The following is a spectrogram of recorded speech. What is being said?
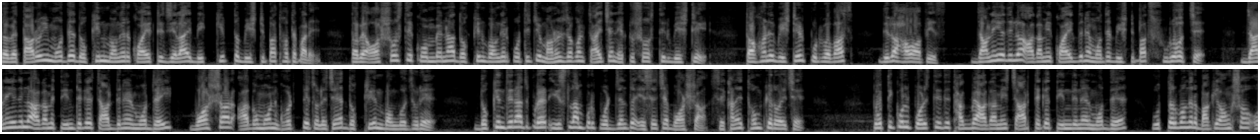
তবে তারই মধ্যে দক্ষিণবঙ্গের কয়েকটি জেলায় বিক্ষিপ্ত বৃষ্টিপাত হতে পারে। তবে অস্বস্তি কমবে না দক্ষিণবঙ্গের প্রতিটি মানুষ যখন চাইছেন একটু স্বস্তির বৃষ্টি, তখনই বৃষ্টির পূর্বাভাস দিল হাওয়া অফিস। জানিয়ে দিল আগামী কয়েকদিনের মধ্যে বৃষ্টিপাত শুরু হচ্ছে। জানিয়ে দিল আগামী তিন থেকে চার দিনের মধ্যেই বর্ষার আগমন ঘটতে চলেছে দক্ষিণবঙ্গ জুড়ে। দক্ষিণ দিনাজপুরের ইসলামপুর পর্যন্ত এসেছে বর্ষা সেখানে থমকে রয়েছে। প্রতিকূল পরিস্থিতি থাকবে আগামী চার থেকে তিন দিনের মধ্যে। উত্তরবঙ্গের বাকি অংশ ও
